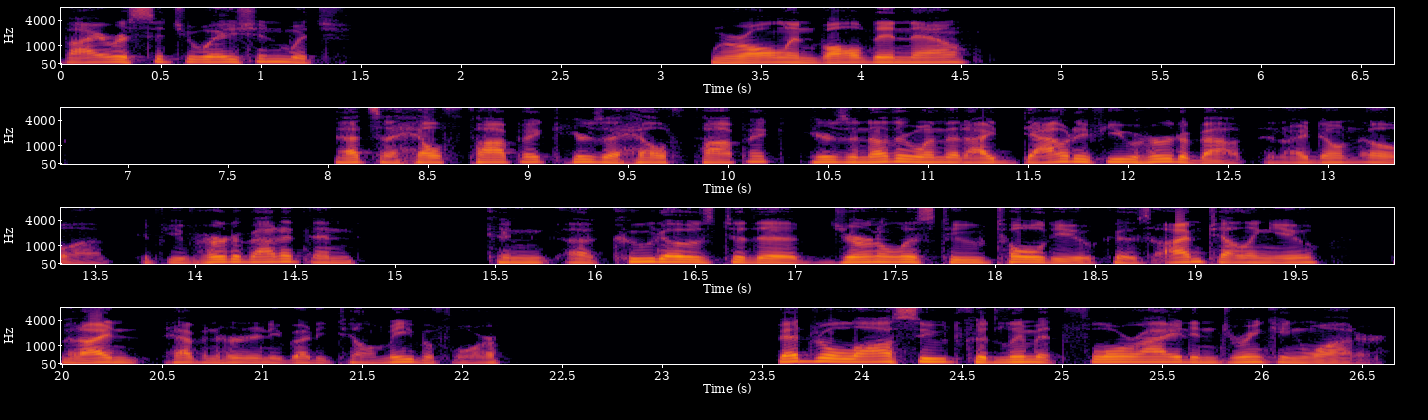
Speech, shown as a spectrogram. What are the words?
virus situation, which we're all involved in now, that's a health topic. Here's a health topic. Here's another one that I doubt if you heard about, and I don't know. Uh, if you've heard about it, then can, uh, kudos to the journalist who told you, because I'm telling you, but I haven't heard anybody tell me before. Federal lawsuit could limit fluoride in drinking water.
